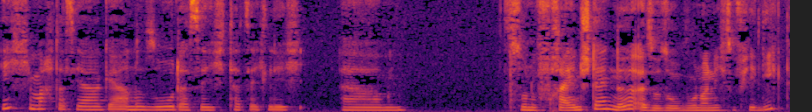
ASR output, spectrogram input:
ich mache das ja gerne so, dass ich tatsächlich ähm, so eine freien Stellen, ne? also so, wo noch nicht so viel liegt,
